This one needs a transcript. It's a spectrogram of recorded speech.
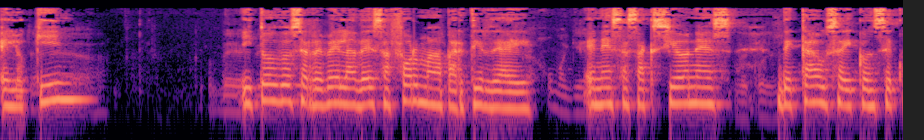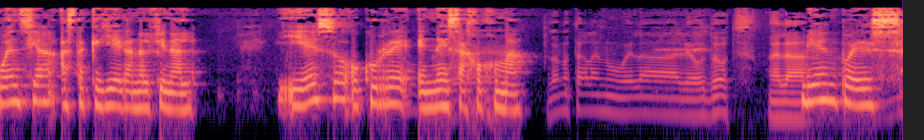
Elohim, y todo se revela de esa forma a partir de ahí, en esas acciones de causa y consecuencia hasta que llegan al final. Y eso ocurre en esa Jochma. Bien, pues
